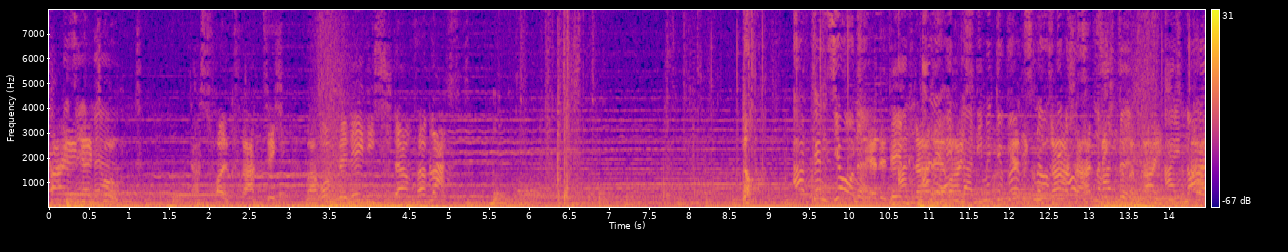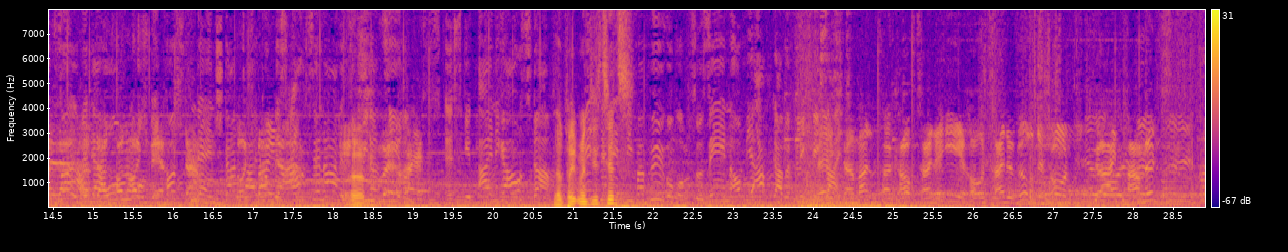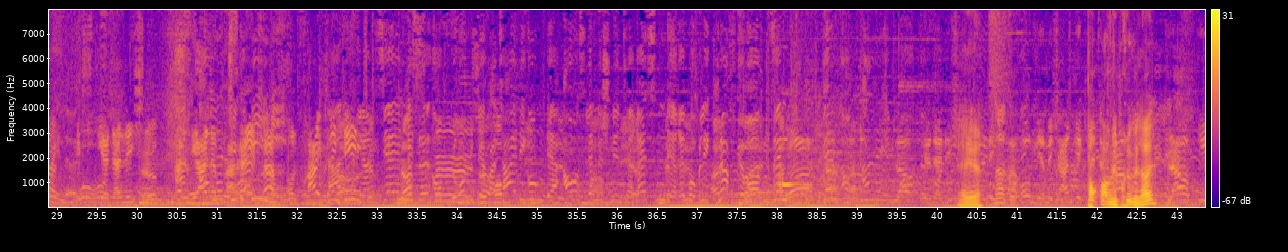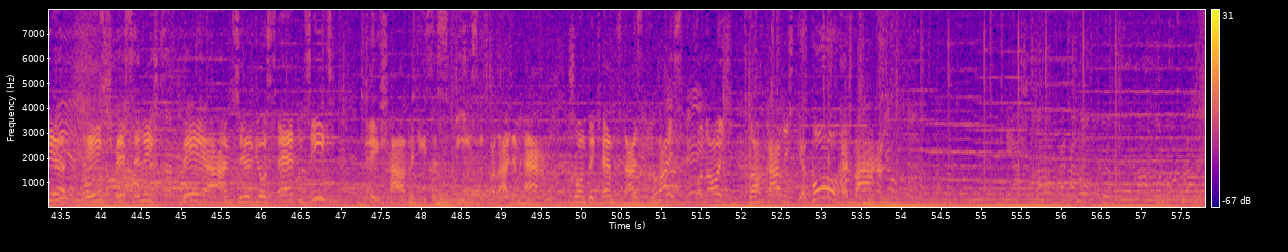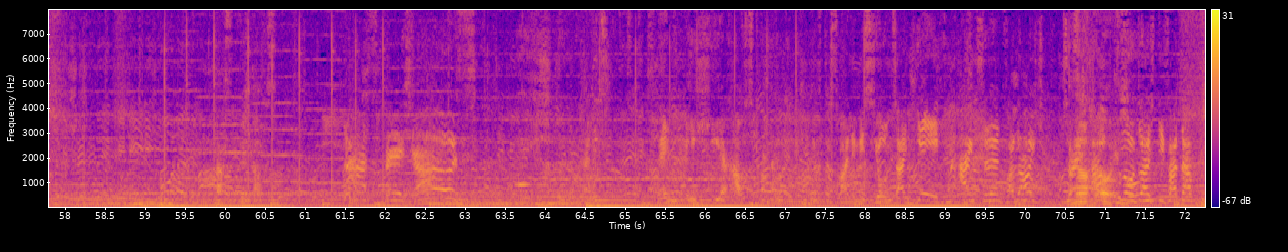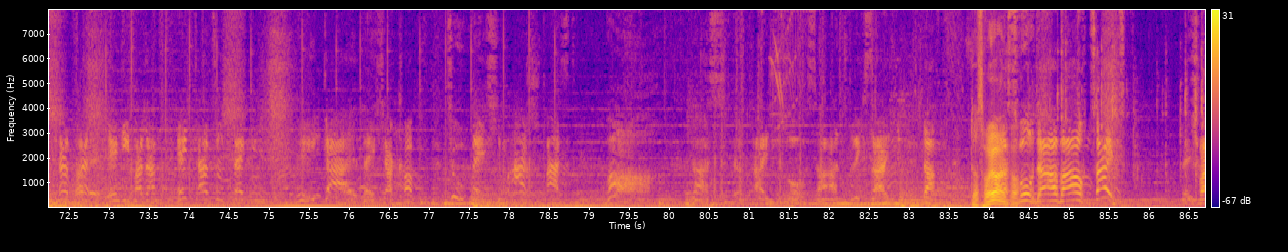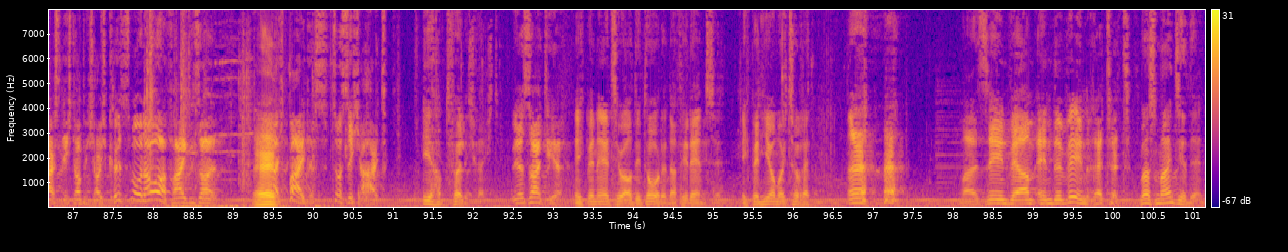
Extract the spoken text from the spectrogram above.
keine. Tugend. Das Volk fragt sich, warum Venedigs Stern verblasst. Attenzione! werde dem An alle Händler, die mit Gewürzen aus dem Osten handeln. Ein neuer Zoll wird erhoben, euch um die werden Kosten der Durch Instandhaltung des. Arsenals Ich zu Ähm. finanzieren. Schwöre es. Es gibt einige Ausnahmen. Was bringt mir Ich dies jetzt? die Verfügung, um zu sehen, ob ihr abgabepflichtig seid. Welcher Mann verkauft seine Ehre und seine Würde schon für ein paar Münzen? Wisst ihr denn nicht, dass ihr einem Verräter und Feigling dient? Mittel aufgrund der Verteidigung der ausländischen Interessen der Republik knapp geworden sind, sind auch alle im Glaubt ihr denn nicht, Ja, hier. warum ihr mich angekettet Bock auf die? Prügelei. Glaubt ihr, ich wisse nicht, wer an Silvius Fäden zieht? Ich habe dieses Wiesel von einem Herrn schon bekämpft, als die meisten von euch noch gar nicht geboren waren. Lasst mich raus! Lasst mich raus! Ich schwöre es, wenn ich hier rauskomme, wird es meine Mission sein, jeden einzelnen von euch zu enthaupten und euch die verdammten Köpfe in die verdammten Hintern zu stecken. Egal welcher Kopf zu welchem Arsch passt. Oh, das wird ein großer Anblick sein. Da, Das war ja das einfach. wurde aber auch Zeit. Ich weiß nicht, ob ich euch küssen oder ohrfeigen soll. Ey, Vielleicht beides, zur Sicherheit. Ihr habt völlig recht. Wer seid ihr? Ich bin Ezio Auditore da Firenze. Ich bin hier, um euch zu retten. Mal sehen, wer am Ende wen rettet. Was meint ihr denn?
